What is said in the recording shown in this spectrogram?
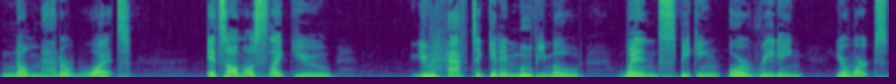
no matter what it's almost like you you have to get in movie mode when speaking or reading your works.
